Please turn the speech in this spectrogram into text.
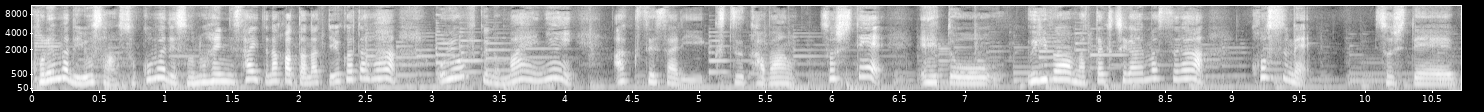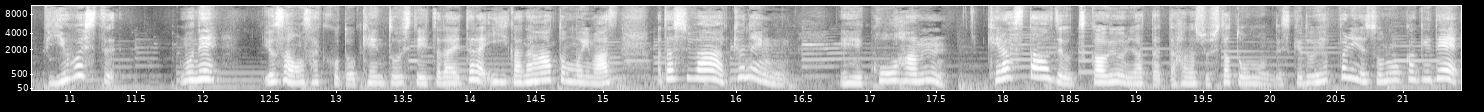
これまで予算そこまでその辺に割いてなかったなっていう方はお洋服の前にアクセサリー靴カバンそして、えーと売り場は全く違いますがコスメそして美容室もね予算を割くことを検討していただいたらいいかなと思います。私は去年、えー、後半、ケラスターゼを使うようになったって話をしたと思うんですけど、やっぱりね、そのおかげで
